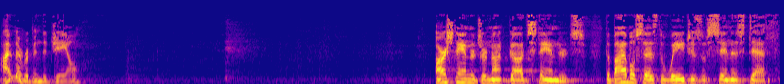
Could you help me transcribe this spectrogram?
I've never been to jail. Our standards are not God's standards. The Bible says the wages of sin is death.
